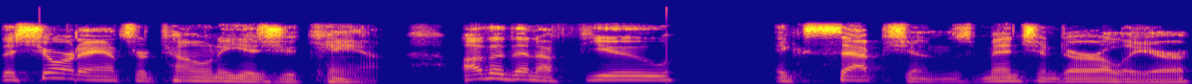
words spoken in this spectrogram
the short answer, Tony, is you can't. Other than a few exceptions mentioned earlier,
